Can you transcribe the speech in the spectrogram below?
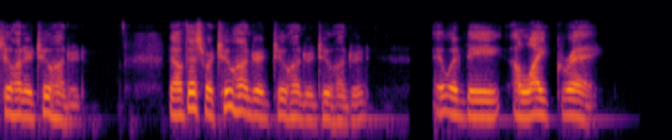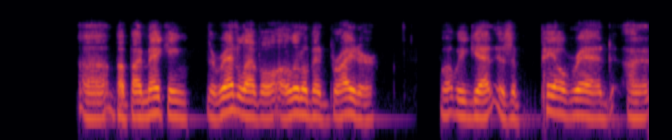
200, 200. Now, if this were 200, 200, 200, it would be a light gray. Uh, but by making the red level a little bit brighter, what we get is a pale red, uh,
